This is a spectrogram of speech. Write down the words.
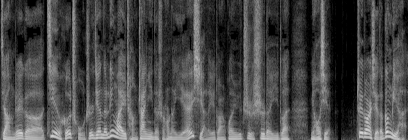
讲这个晋和楚之间的另外一场战役的时候呢，也写了一段关于致师的一段描写。这段写的更厉害。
